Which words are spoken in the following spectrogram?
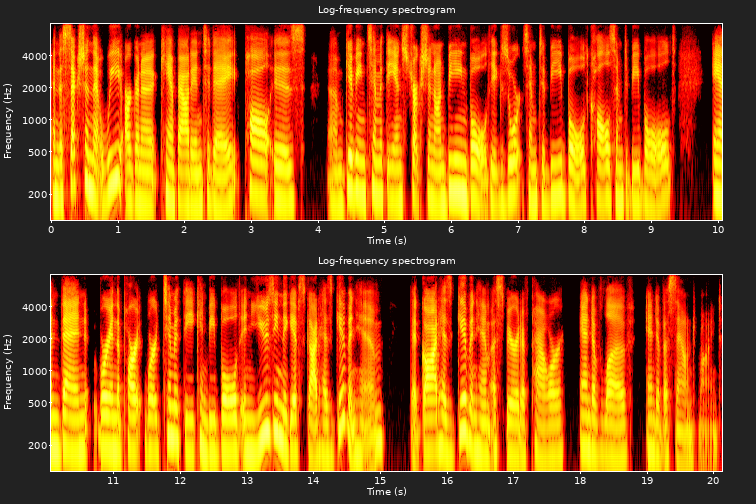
And the section that we are going to camp out in today, Paul is um, giving Timothy instruction on being bold. He exhorts him to be bold, calls him to be bold. And then we're in the part where Timothy can be bold in using the gifts God has given him, that God has given him a spirit of power and of love and of a sound mind.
